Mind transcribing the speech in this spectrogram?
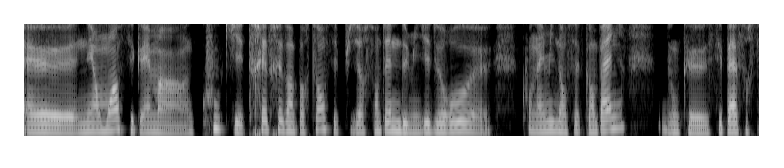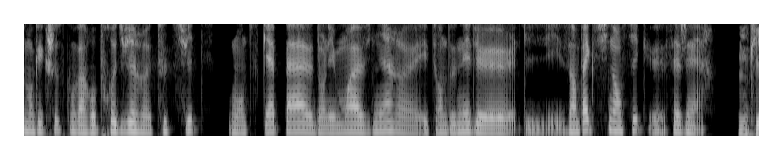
Euh, néanmoins, c'est quand même un coût qui est très très important. C'est plusieurs centaines de milliers d'euros euh, qu'on a mis dans cette campagne. Donc, euh, c'est pas forcément quelque chose qu'on va reproduire tout de suite, ou en tout cas pas dans les mois à venir, étant donné le, les impacts financiers que ça génère. Ok,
